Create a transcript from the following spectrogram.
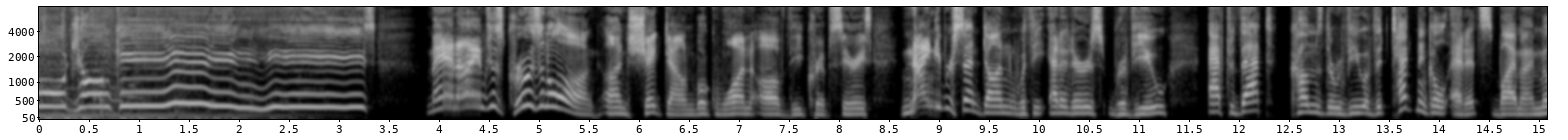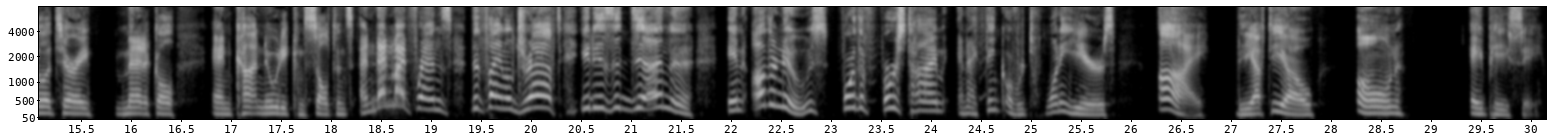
Man, I am just cruising along on Shakedown, book one of the Crypt series. 90% done with the editor's review. After that comes the review of the technical edits by my military, medical, and continuity consultants. And then, my friends, the final draft. It is done. In other news, for the first time in I think over 20 years, I, the FDO, own a PC.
